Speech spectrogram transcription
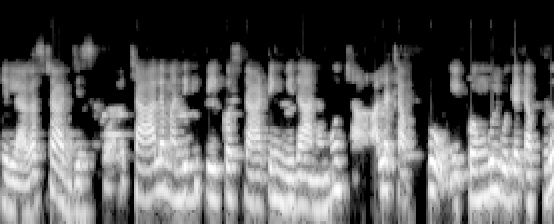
ఇలాగా స్టార్ట్ చేసుకోవాలి. చాలా మందికి పీకో స్టార్టింగ్ విధానము చాలా తప్పు ఈ కొంగులు కుట్టేటప్పుడు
